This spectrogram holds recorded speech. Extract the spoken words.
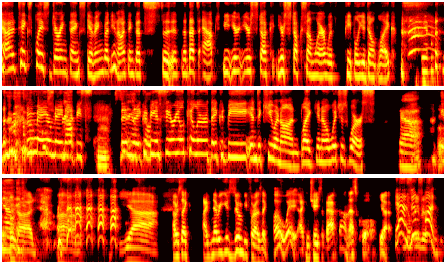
yeah, it takes place during Thanksgiving, but you know, I think that's uh, that's apt. You're you're stuck you're stuck somewhere with people you don't like, who may or may not be. They, they could be a serial killer. They could be into QAnon. Like you know, which is worse? Yeah. You know, oh God. Um, yeah. I was like, I've never used Zoom before. I was like, oh wait, I can change the background. That's cool. Yeah. Yeah, Nobody Zoom's really- fun.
